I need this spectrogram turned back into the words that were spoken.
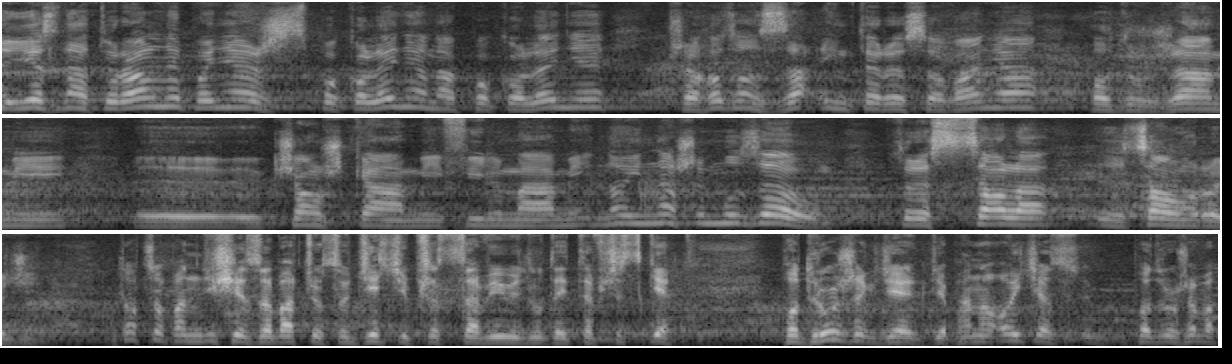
jest naturalne, ponieważ z pokolenia na pokolenie przechodzą zainteresowania podróżami, y, książkami, filmami, no i naszym muzeum, które scala y, całą rodzinę. To, co pan dzisiaj zobaczył, co dzieci przedstawiły tutaj, te wszystkie podróże, gdzie, gdzie pana ojciec podróżował,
